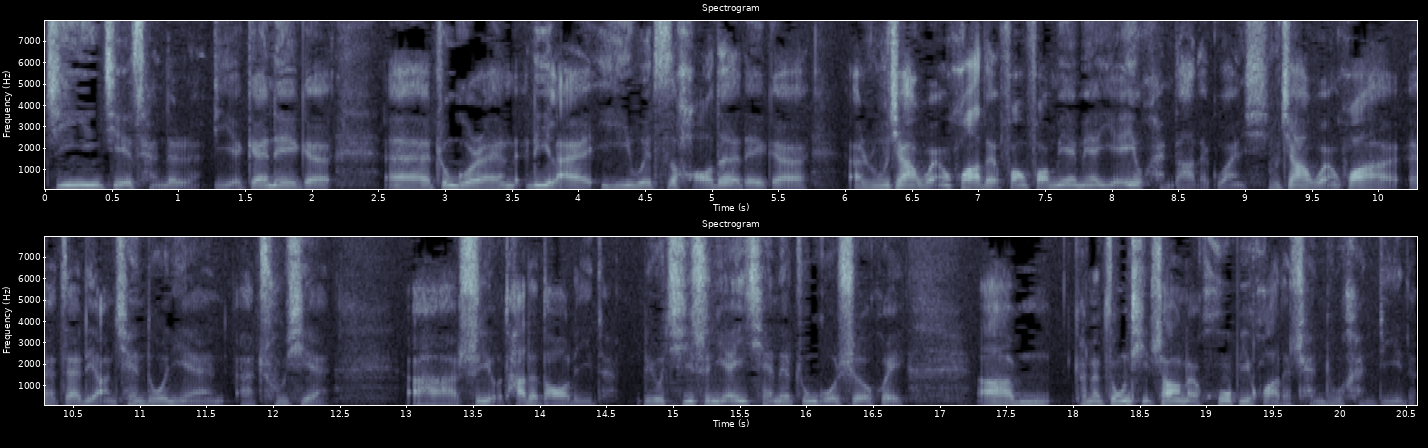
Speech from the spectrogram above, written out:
精英阶层的人，也跟那个呃中国人历来引以为自豪的那个啊儒家文化的方方面面也有很大的关系。儒家文化呃在两千多年啊、出现啊是有它的道理的。六七十年以前的中国社会，啊、可能总体上呢货币化的程度很低的，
